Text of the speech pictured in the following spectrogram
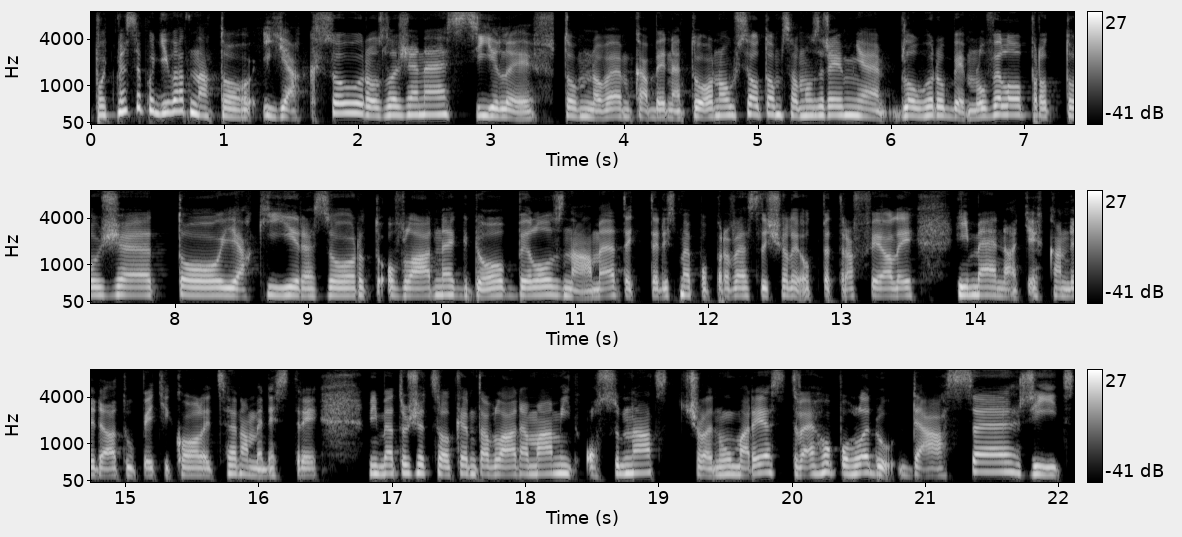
Pojďme se podívat na to, jak jsou rozležené síly v tom novém kabinetu. Ono už se o tom samozřejmě dlouhodobě mluvilo, protože to, jaký rezort ovládne kdo, bylo známé. Teď tedy jsme poprvé slyšeli od Petra Fialy jména těch kandidátů pěti koalice na ministry. Víme to, že celkem ta vláda má mít 18 členů. Marie, z tvého pohledu dá se říct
